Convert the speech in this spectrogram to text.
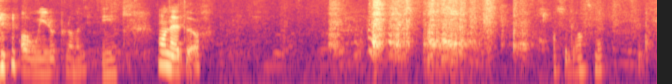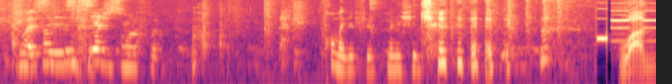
oh oui, le plan magnifique. On adore. Oh, ce grincement. Ouais, ces sièges, ils sont affreux. Prends ma griffe, magnifique. One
